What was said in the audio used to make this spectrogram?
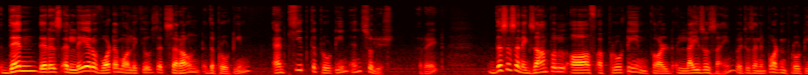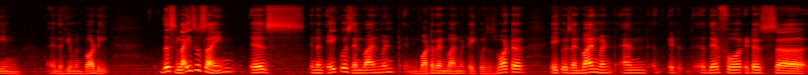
then there is a layer of water molecules that surround the protein and keep the protein in solution right. This is an example of a protein called lysozyme which is an important protein in the human body. This lysozyme is in an aqueous environment in water environment aqueous is water aqueous environment and it therefore, it is uh,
